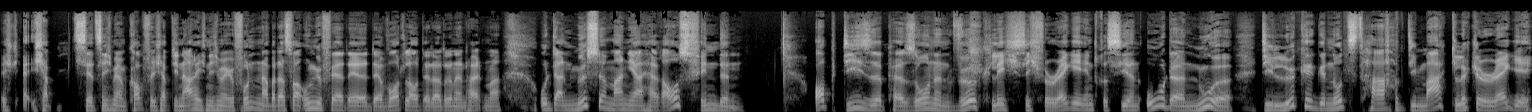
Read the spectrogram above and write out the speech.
ich, ich habe es jetzt nicht mehr im Kopf, ich habe die Nachricht nicht mehr gefunden, aber das war ungefähr der, der Wortlaut, der da drin enthalten war. Und dann müsse man ja herausfinden, ob diese Personen wirklich sich für Reggae interessieren oder nur die Lücke genutzt haben, die Marktlücke Reggae.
